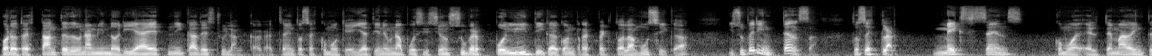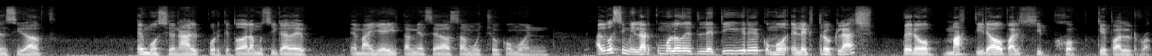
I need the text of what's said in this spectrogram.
protestante de una minoría étnica de Sri Lanka, ¿cachai? Entonces como que ella tiene una posición súper política con respecto a la música y súper intensa. Entonces, claro, makes sense como el tema de intensidad emocional, porque toda la música de MIA también se basa mucho como en algo similar como lo de Le Tigre, como Electro Clash, pero más tirado para el hip hop que para el rock.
